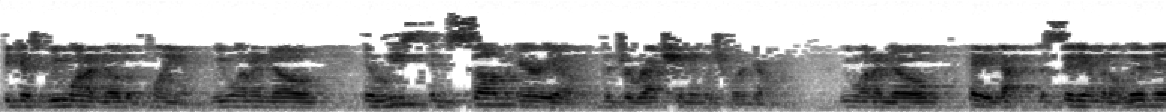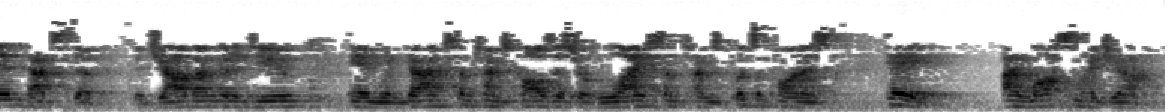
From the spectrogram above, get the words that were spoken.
because we want to know the plan. We want to know, at least in some area, the direction in which we're going. We want to know, hey, that's the city I'm going to live in. That's the, the job I'm going to do. And when God sometimes calls us, or life sometimes puts upon us, hey, I lost my job.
